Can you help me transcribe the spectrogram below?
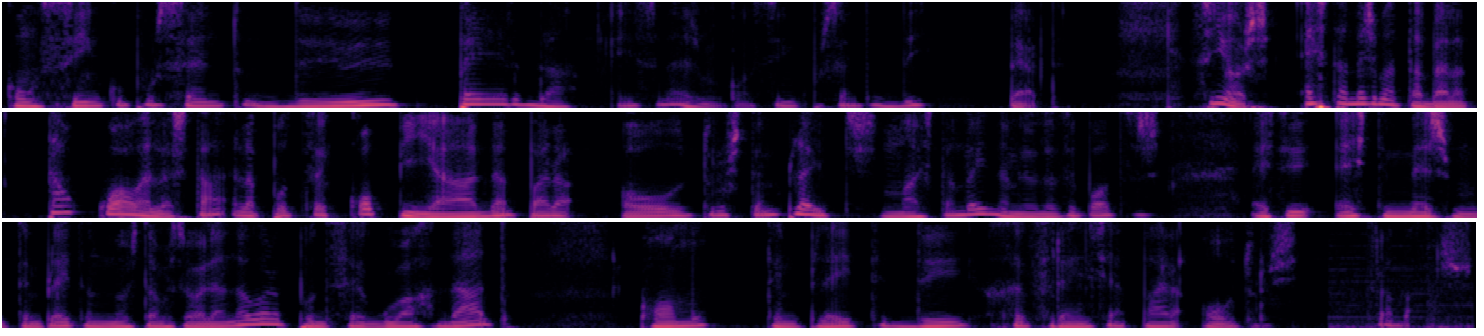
com 5% de perda. É isso mesmo, com 5% de perda. Senhores, esta mesma tabela, tal qual ela está, ela pode ser copiada para outros templates. Mas também, na melhor das hipóteses, este, este mesmo template onde nós estamos trabalhando agora pode ser guardado como template de referência para outros trabalhos.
